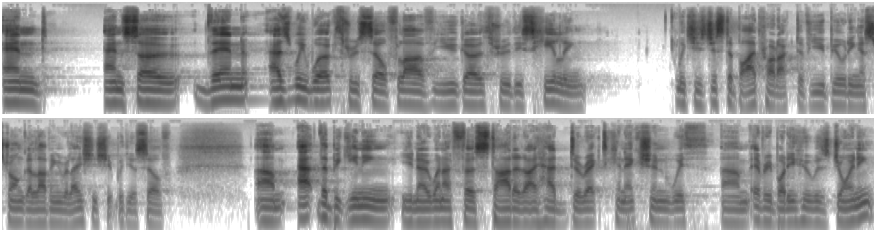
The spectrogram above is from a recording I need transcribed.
and and so then as we work through self-love, you go through this healing, which is just a byproduct of you building a stronger, loving relationship with yourself. Um, at the beginning, you know, when I first started, I had direct connection with um, everybody who was joining.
